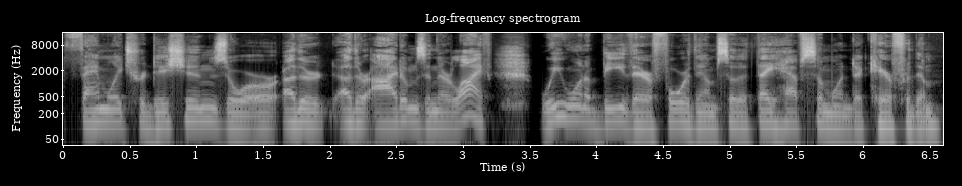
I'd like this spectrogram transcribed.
family traditions or other other items in their life we want to be there for them so that they have someone to care for them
